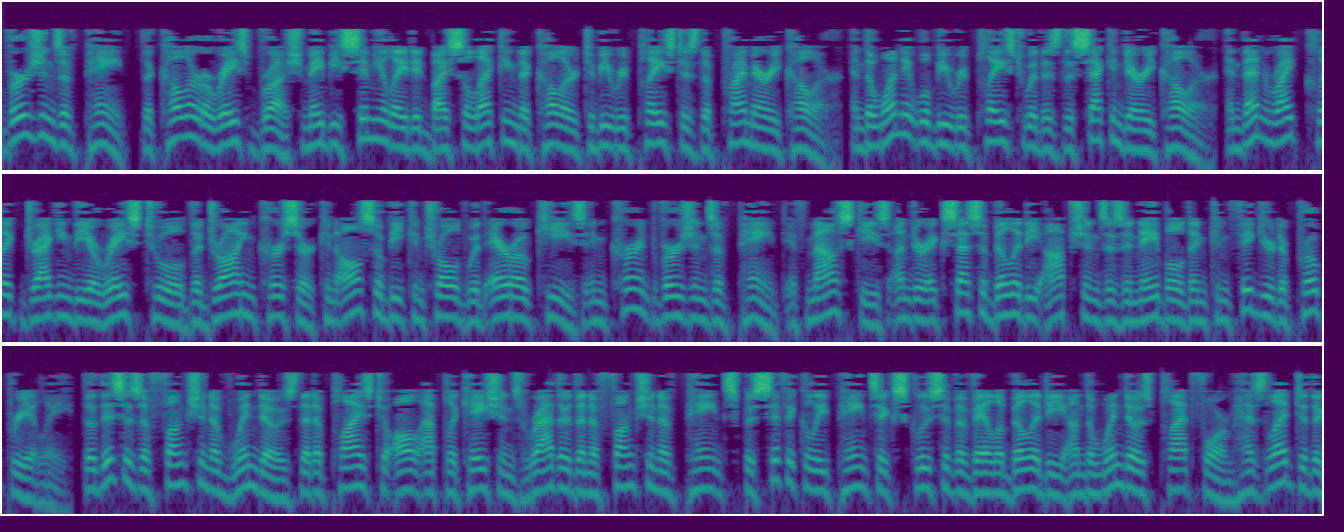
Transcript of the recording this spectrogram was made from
Versions of Paint, the color erase brush may be simulated by selecting the color to be replaced as the primary color, and the one it will be replaced with as the secondary color, and then right-click dragging the erase tool. The drawing cursor can also be controlled with arrow keys in current versions of Paint if mouse keys under Accessibility options is enabled and configured appropriately, though this is a function of Windows that applies to all applications rather than a function of Paint. Specifically Paint's exclusive availability on the Windows platform has led to the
